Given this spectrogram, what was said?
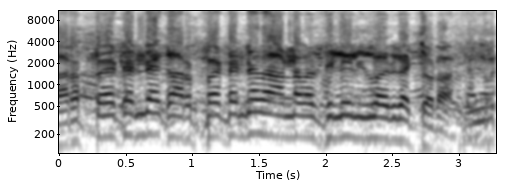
കറപ്പേട്ടന്റെ കറപ്പേട്ടന്റെ താണ്ഡവത്തിലുള്ള ഒരു കച്ചവടം ഞങ്ങൾ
